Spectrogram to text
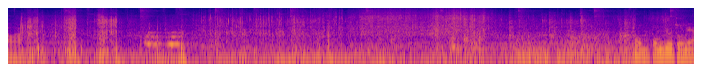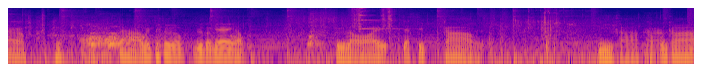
479 ครับ ผมผมอยู่ตรงเนี้ยครับอ๋อ แต่หาไม่เจอครับอยู่ตรงเนี้ยเองครับ 479 นี่ครับ ขอบคุณครับ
